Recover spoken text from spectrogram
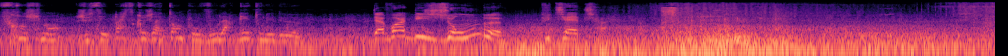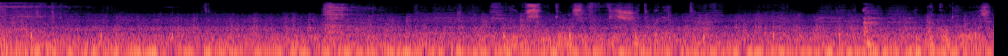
Franchement, je sais pas ce que j'attends pour vous larguer tous les deux. D'avoir des jambes, peut-être. Où sont donc ces fichues toilettes Ah, la contrôleuse.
